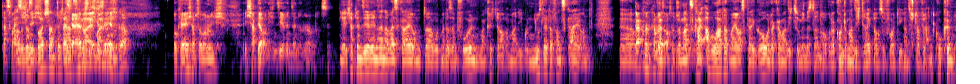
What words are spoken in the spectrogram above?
Das weiß Also ich das nicht. Deutschlandrecht Bei hat Sky habe ich Sky, nicht gesehen. ja. Okay, ich habe es aber noch nicht. Ich habe ja auch nicht einen Seriensender, ne? Aber trotzdem. Ja, ich habe den Seriensender bei Sky und da wurde mir das empfohlen. Man kriegt ja auch immer die guten Newsletter von Sky und ähm, Da kann- kann man's wenn- auch dann Wenn schon man machen. Sky Abo hat, hat man ja auch Sky Go und da kann man sich zumindest dann auch oder konnte man sich direkt auch sofort die ganze Staffel angucken.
